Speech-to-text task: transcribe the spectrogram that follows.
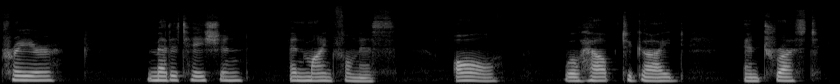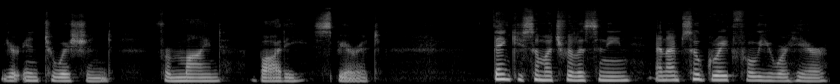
prayer, meditation, and mindfulness, all will help to guide and trust your intuition for mind, body, spirit. Thank you so much for listening, and I'm so grateful you are here.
